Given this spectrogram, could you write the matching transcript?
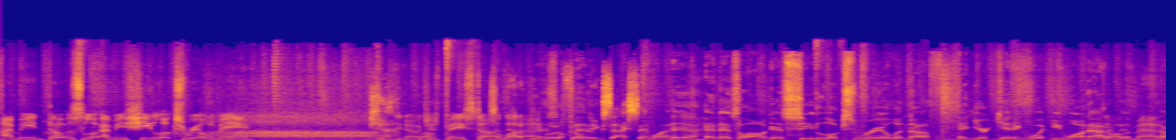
I mean, those look. I mean, she looks real to me. Yeah, you know, well, just based on a lot uh, of people who feel the exact same way. And, and as long as she looks real enough and you're getting what you want out That's of all it, that matters.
